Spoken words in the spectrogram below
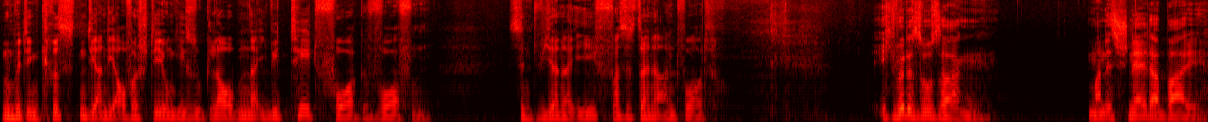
Nun wird den Christen, die an die Auferstehung Jesu glauben, Naivität vorgeworfen. Sind wir naiv? Was ist deine Antwort? Ich würde so sagen, man ist schnell dabei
